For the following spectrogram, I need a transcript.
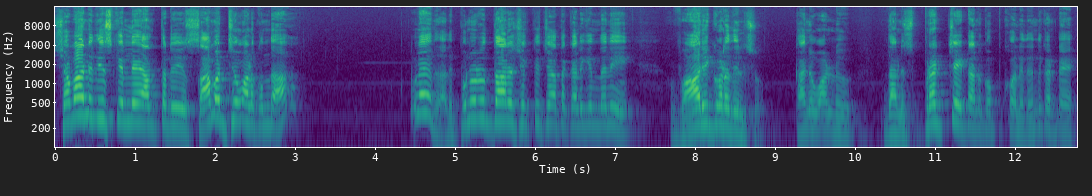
శవాన్ని తీసుకెళ్ళే అంతటి సామర్థ్యం వాళ్ళకుందా? లేదు అది పునరుద్ధార శక్తి చేత కలిగిందని వారికి కూడా తెలుసు. కానీ వాళ్ళు దాన్ని స్ప్రెడ్ చేయటానికి ఒప్పుకోలేదు. ఎందుకంటే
